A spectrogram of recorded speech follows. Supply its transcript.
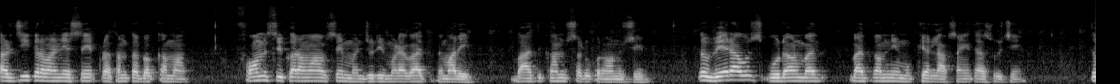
અરજી કરવાની રહેશે પ્રથમ તબક્કામાં ફોર્મ સ્વીકારવામાં આવશે. મંજૂરી મળ્યા બાદ તમારે બાંધકામ શરૂ કરવાનું છે. તો વેરહાઉસ ગોડાઉન બાંધકામની મુખ્ય લાક્ષણિકતા શું છે? તો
